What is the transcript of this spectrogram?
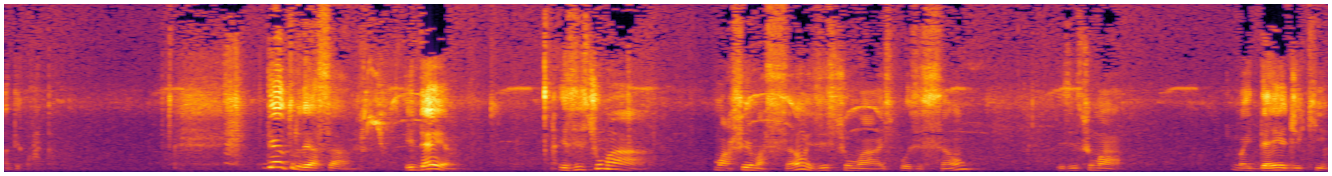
adequada. Dentro dessa ideia, existe uma, uma afirmação, existe uma exposição, existe uma, uma ideia de que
